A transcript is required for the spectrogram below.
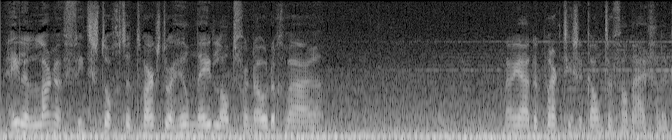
hele lange fietstochten dwars door heel Nederland voor nodig waren. Nou ja, de praktische kant ervan eigenlijk.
